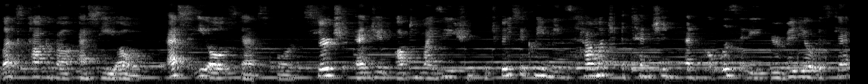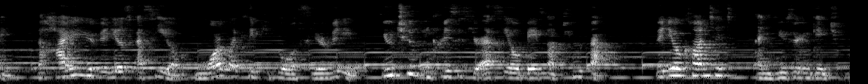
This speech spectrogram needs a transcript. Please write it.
let's talk about SEO. SEO stands for Search Engine Optimization, which basically means how much attention and publicity your video is getting. The higher your video's SEO, the more likely people will see your video. YouTube increases your SEO based on two factors, video content and user engagement.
